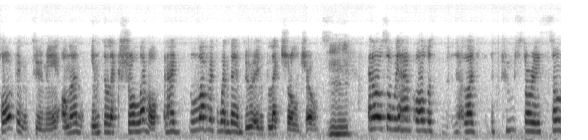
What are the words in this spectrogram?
talking to me on an intellectual level, and I love it when they do intellectual shows. Mhm. And also we have all the like the two stories so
